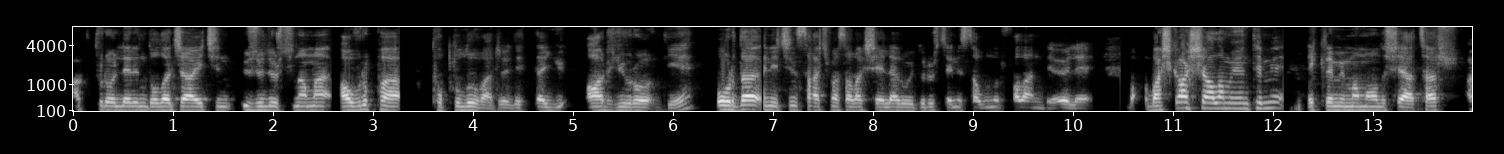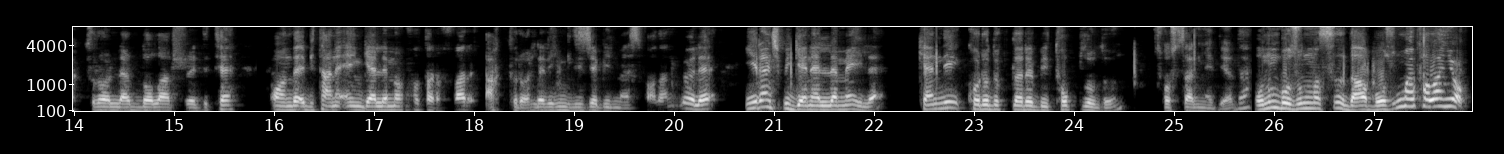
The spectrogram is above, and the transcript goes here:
aktörlerin dolacağı için üzülürsün ama Avrupa topluluğu var Reddit'te Ar Euro diye. Orada senin için saçma salak şeyler uydurur, seni savunur falan diye öyle. Ba- Başka aşağılama yöntemi Ekrem İmamoğlu şey atar, aktroller dolar Reddit'e. Onda bir tane engelleme fotoğraf var. Aktroller İngilizce bilmez falan. Böyle iğrenç bir genellemeyle kendi korudukları bir topluluğun sosyal medyada. Onun bozulmasını daha bozulma falan yok.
